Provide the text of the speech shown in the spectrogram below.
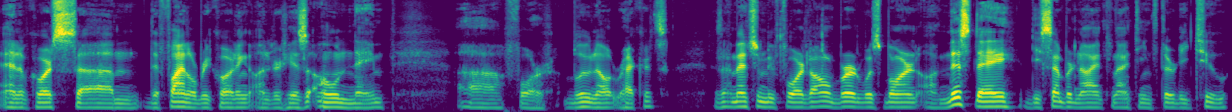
and of course, um, the final recording under his own name uh, for Blue Note Records. As I mentioned before, Donald Byrd was born on this day, December 9th, 1932,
